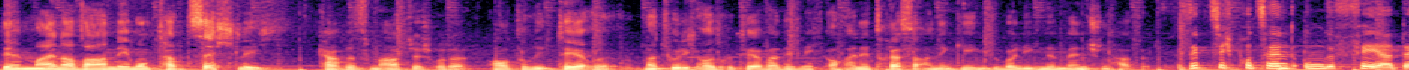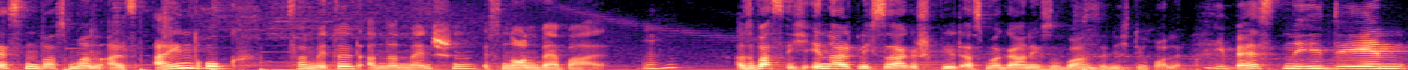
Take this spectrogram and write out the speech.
der in meiner Wahrnehmung tatsächlich charismatisch oder autoritär, oder natürlich autoritär war, der nicht auch ein Interesse an den gegenüberliegenden Menschen hatte. 70 Prozent ungefähr dessen, was man als Eindruck vermittelt anderen Menschen, ist nonverbal. Mhm. Also was ich inhaltlich sage, spielt erstmal gar nicht so wahnsinnig die Rolle. Die besten Ideen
